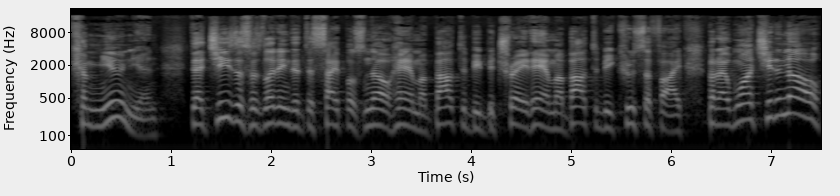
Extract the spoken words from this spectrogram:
communion, that Jesus was letting the disciples know, hey, I'm about to be betrayed. Hey, I'm about to be crucified. But I want you to know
